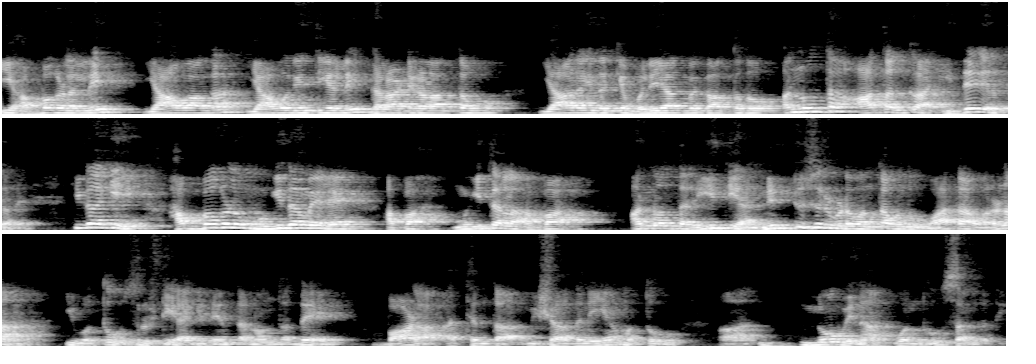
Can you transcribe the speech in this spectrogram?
ಈ ಹಬ್ಬಗಳಲ್ಲಿ ಯಾವಾಗ ಯಾವ ರೀತಿಯಲ್ಲಿ ಗಲಾಟೆಗಳಾಗ್ತವೋ, ಯಾರು ಇದಕ್ಕೆ ಬಲಿಯಾಗಬೇಕಾಗ್ತದೋ ಅನ್ನುವಂಥ ಆತಂಕ ಇದ್ದೇ ಇರ್ತದೆ. ಹೀಗಾಗಿ ಹಬ್ಬಗಳು ಮುಗಿದ ಮೇಲೆ ಅಪ್ಪ ಮುಗಿತಲ್ಲ ಹಬ್ಬ ಅನ್ನುವಂಥ ರೀತಿಯ ನಿಟ್ಟುಸಿರು ಬಿಡುವಂಥ ಒಂದು ವಾತಾವರಣ ಇವತ್ತು ಸೃಷ್ಟಿಯಾಗಿದೆ ಅಂತ ಅನ್ನುವಂಥದ್ದೇ ಭಾಳ ಅತ್ಯಂತ ವಿಷಾದನೀಯ ಮತ್ತು ನೋವಿನ ಒಂದು ಸಂಗತಿ.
